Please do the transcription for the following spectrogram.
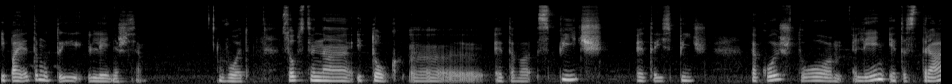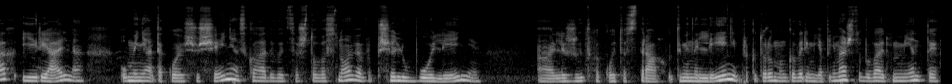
и поэтому ты ленишься. Вот. Собственно, итог э, этого speech, этой speech такой, что лень — это страх, и реально у меня такое ощущение складывается, что в основе вообще любой лени лежит какой-то страх. Вот именно лени, про которую мы говорим. Я понимаю, что бывают моменты,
